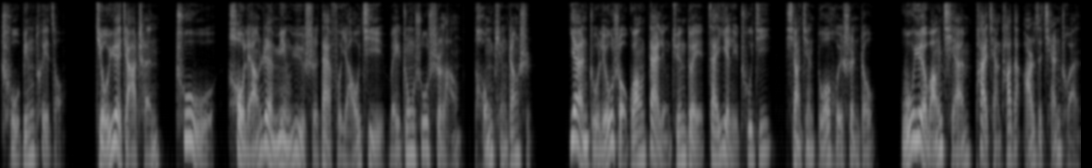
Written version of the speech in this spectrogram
楚兵退走。九月甲辰初五，后梁任命御史大夫姚继为中书侍郎、同平章事。燕主刘守光带领军队在夜里出击，向进夺回顺州。吴越王前派遣他的儿子钱传、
